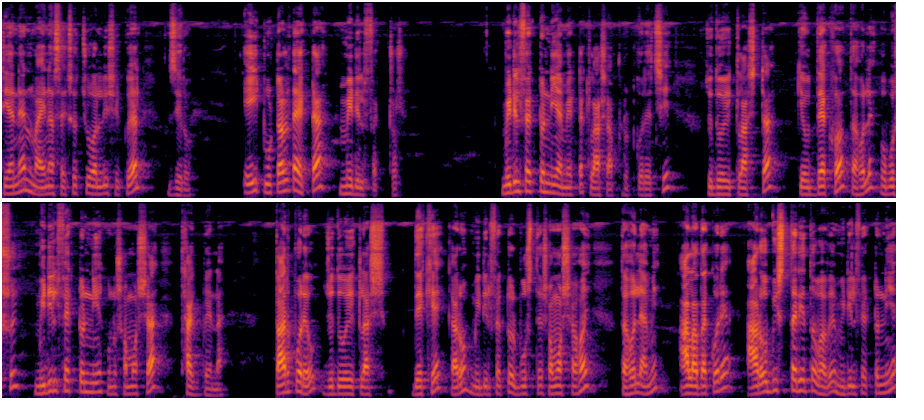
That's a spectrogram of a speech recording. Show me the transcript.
ten n minus একশো চুয়াল্লিশ ইকুয়াল জিরো এই টোটালটা একটা মিডিল ফ্যাক্টর মিডিল ফ্যাক্টর নিয়ে আমি একটা ক্লাস আপলোড করেছি। যদি ওই ক্লাসটা কেউ দেখো তাহলে অবশ্যই মিডিল ফ্যাক্টর নিয়ে কোনো সমস্যা থাকবে না। তারপরেও যদি ওই ক্লাস দেখে কারও মিডিল ফ্যাক্টর বুঝতে সমস্যা হয়, তাহলে আমি আলাদা করে আরও বিস্তারিতভাবে মিডিল ফ্যাক্টর নিয়ে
